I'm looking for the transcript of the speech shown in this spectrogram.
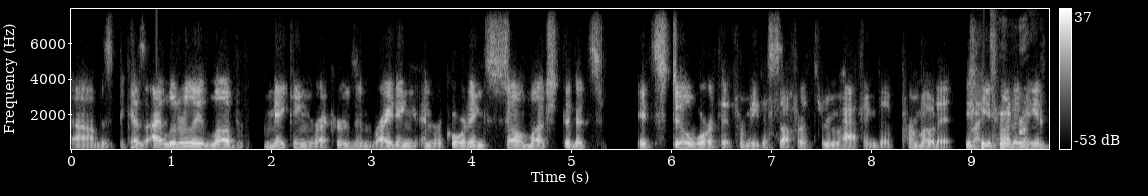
um, is because I literally love making records and writing and recording so much that it's it's still worth it for me to suffer through having to promote it. you know what I mean?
